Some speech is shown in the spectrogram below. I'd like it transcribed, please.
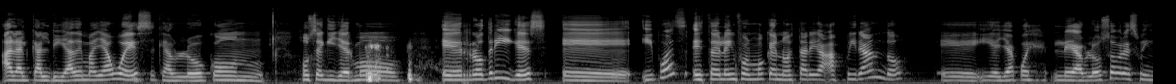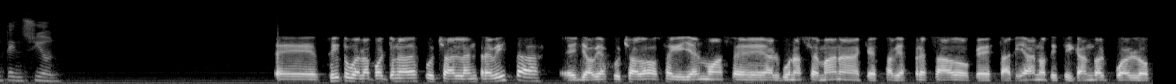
a la alcaldía de Mayagüez, que habló con José Guillermo eh, Rodríguez, eh, y pues este le informó que no estaría aspirando, eh, y ella pues le habló sobre su intención. Sí, tuve la oportunidad de escuchar la entrevista. yo había escuchado a José Guillermo hace algunas semanas que se había expresado que estaría notificando al pueblo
